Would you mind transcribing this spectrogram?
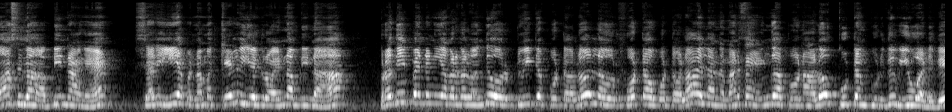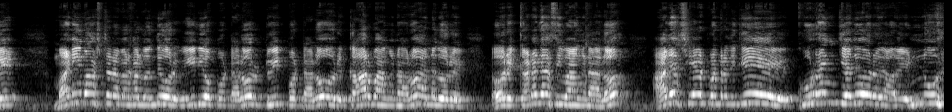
மாசு தான் அப்படின்றாங்க. சரி அப்ப நம்ம கேள்வி கேட்குறோம். என்ன அப்படின்னா பிரதீப் ஆண்டனி அவர்கள் வந்து ஒரு ட்வீட்டை போட்டாலோ இல்லை ஒரு ஃபோட்டோவை போட்டாலோ இல்லை அந்த மனுஷன் எங்க போனாலோ கூட்டம் கூடுது வியூ அடுது மணி மாஸ்டர் அவர்கள் வந்து ஒரு வீடியோ போட்டாலோ ஒரு ட்வீட் போட்டாலோ ஒரு கார் வாங்கினாலோ அல்லது ஒரு ஒரு கடலாசி வாங்கினாலோ அதை ஷேர் பண்றதுக்கு குறைஞ்சது ஒரு எண்ணூறு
